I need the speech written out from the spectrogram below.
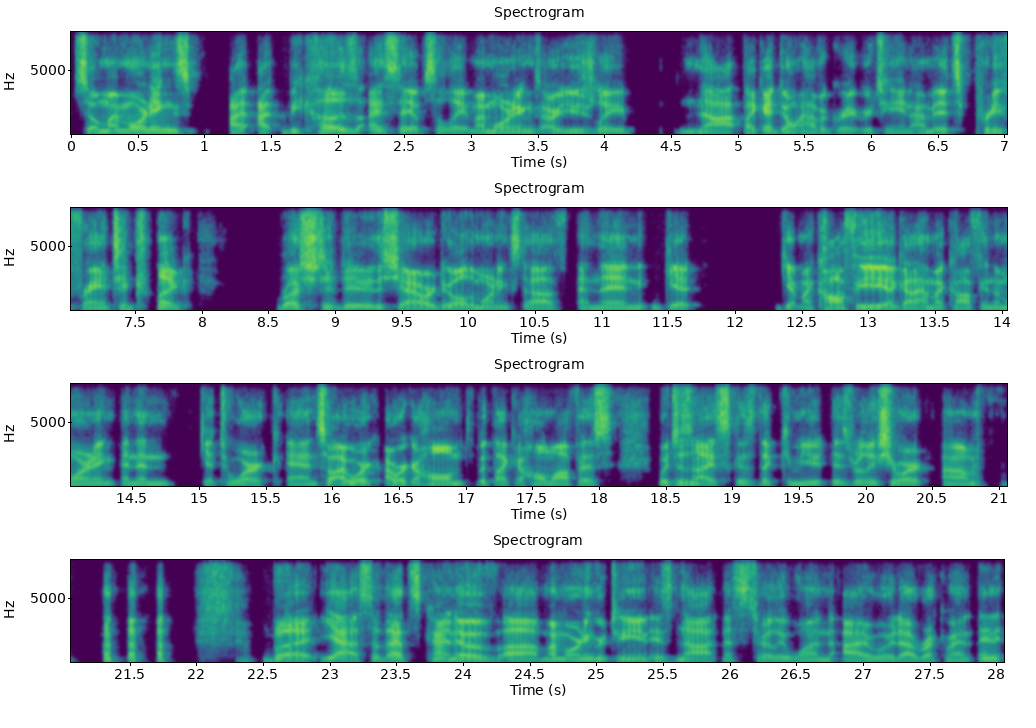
So my mornings I, I because I stay up so late, my mornings are usually not like I don't have a great routine. I mean, it's pretty frantic, like rush to do the shower, do all the morning stuff, and then get get my coffee. I gotta have my coffee in the morning and then get to work. And so I work I work at home with like a home office, which is nice because the commute is really short. Um but yeah, so that's kind of uh, my morning routine is not necessarily one I would uh, recommend. And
